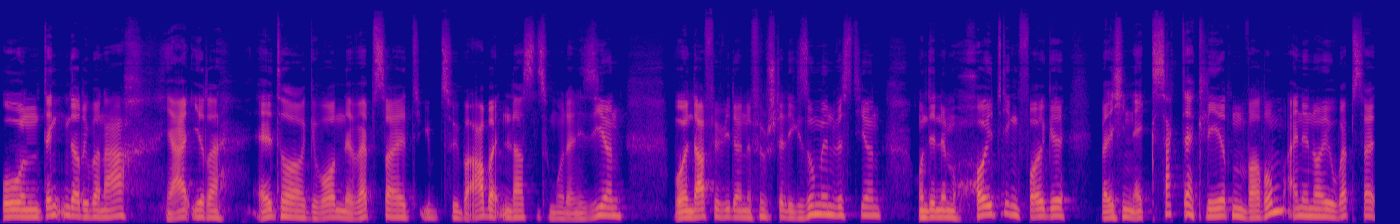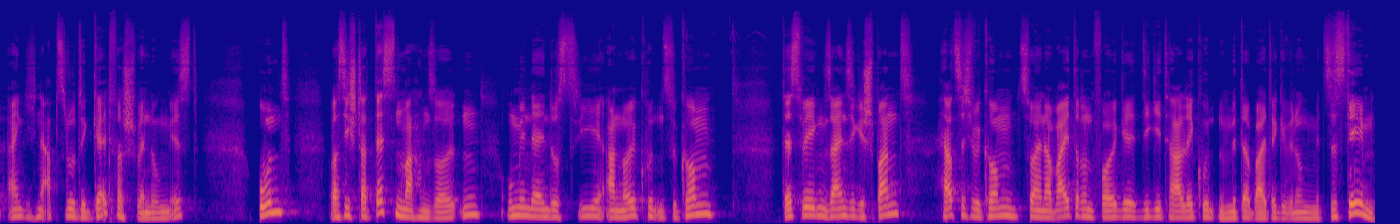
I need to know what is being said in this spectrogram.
und denken darüber nach, ja, ihre älter gewordene Website zu überarbeiten lassen, zu modernisieren, wollen dafür wieder eine fünfstellige Summe investieren. Und in der heutigen Folge werde ich Ihnen exakt erklären, warum eine neue Website eigentlich eine absolute Geldverschwendung ist und was Sie stattdessen machen sollten, um in der Industrie an Neukunden zu kommen. Deswegen seien Sie gespannt. Herzlich willkommen zu einer weiteren Folge Digitale Kunden- und Mitarbeitergewinnung mit System.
